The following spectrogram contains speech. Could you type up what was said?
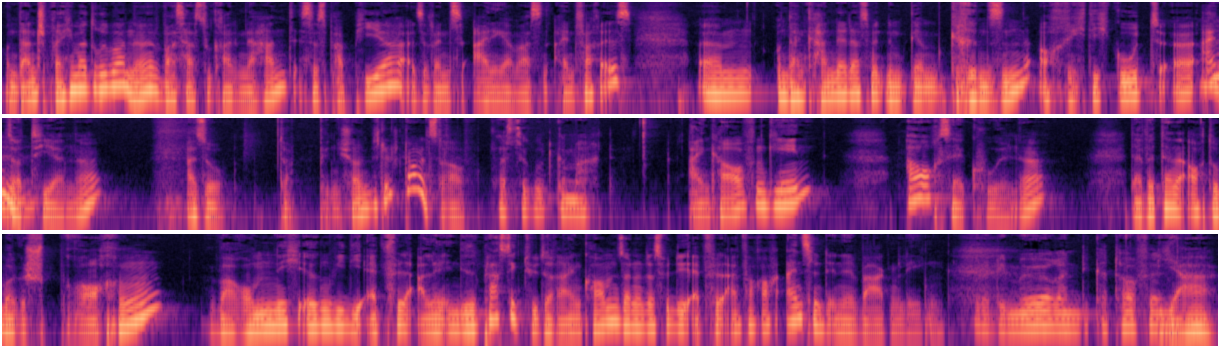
Und dann sprechen wir drüber, ne, was hast du gerade in der Hand? Ist das Papier? Also wenn es einigermaßen einfach ist. Ähm, und dann kann der das mit einem Grinsen auch richtig gut äh, einsortieren. Ne? Also da bin ich schon ein bisschen stolz drauf. Das hast du gut gemacht. Einkaufen gehen, Auch sehr cool, ne? Da wird dann auch drüber gesprochen, warum nicht irgendwie die Äpfel alle in diese Plastiktüte reinkommen, sondern dass wir die Äpfel einfach auch einzeln in den Wagen legen. Oder die Möhren, die Kartoffeln. Ja,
